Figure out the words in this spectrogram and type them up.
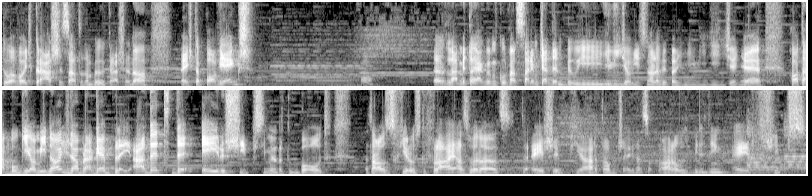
Tu avoid crashes, a to tam były crashe, no. Weź to powiększ. O. E, Dla mnie to jakbym kurwa starym dziadem był i nie widział nic, no ale wy pewnie nie widzicie, nie? Hota bugi ominąć? Dobra, gameplay. Added the airship, similar to boat. That allows heroes to fly, as well as the airship yard object that allows building airships.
